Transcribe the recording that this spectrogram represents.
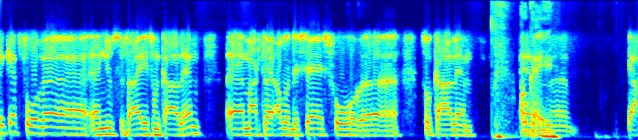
ik heb voor eh Niels de van KLM... eh maakten wij alle desserts voor, eh, voor KLM. Oké. Ja,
